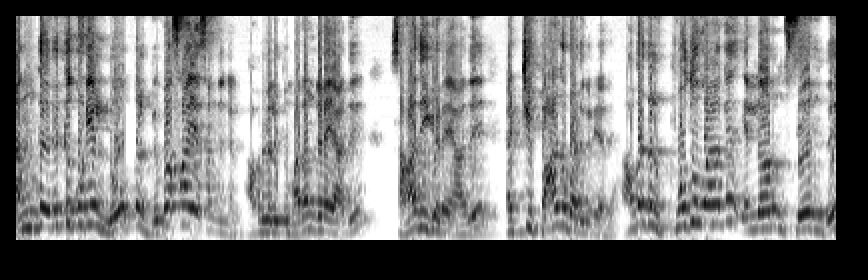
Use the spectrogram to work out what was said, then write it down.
அங்க இருக்கக்கூடிய லோக்கல் விவசாய சங்கங்கள் அவர்களுக்கு மதம் கிடையாது சாதி கிடையாது கட்சி பாகுபாடு கிடையாது. அவர்கள் பொதுவாக எல்லாரும் சேர்ந்து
